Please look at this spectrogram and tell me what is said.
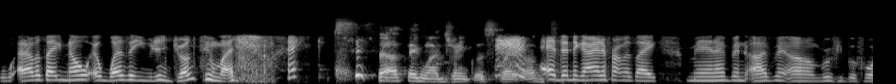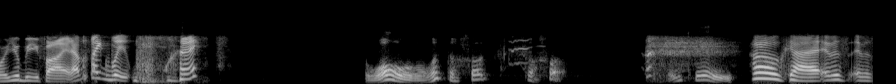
And I was like, "No, it wasn't. You just drunk too much." I think my drink was spiked. And then the guy in the front was like, "Man, I've been I've been um roofie before. You'll be fine." I was like, "Wait, what?" Whoa! What the fuck? What the fuck? Okay. Oh god, it was it was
